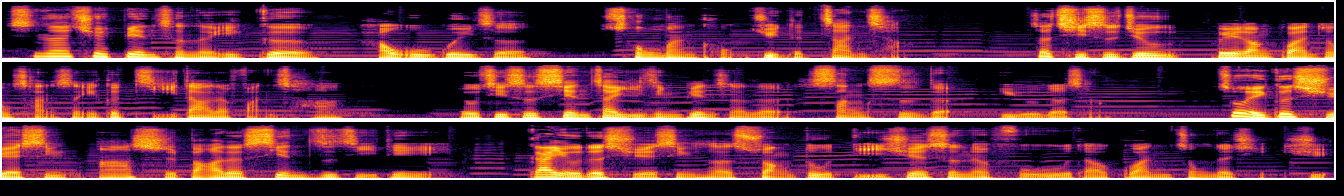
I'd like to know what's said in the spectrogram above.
现在却变成了一个毫无规则、充满恐惧的战场。这其实就会让观众产生一个极大的反差，尤其是现在已经变成了丧尸的游乐场。作为一个血腥 R 十八的限制级电影，该有的血腥和爽度的确是能服务到观众的情绪。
